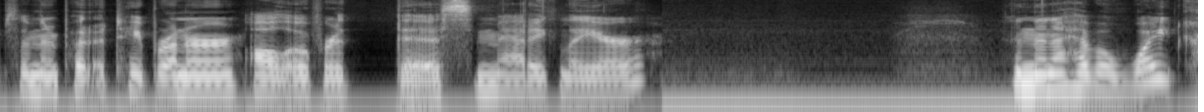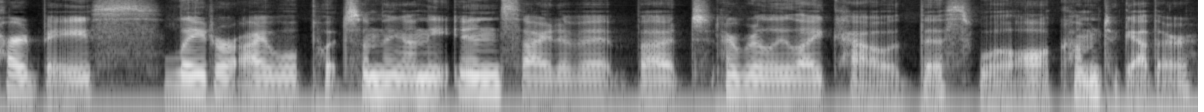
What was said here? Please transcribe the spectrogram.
So I'm going to put a tape runner all over this matting layer and then I have a white card base. Later I will put something on the inside of it, but I really like how this will all come together.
